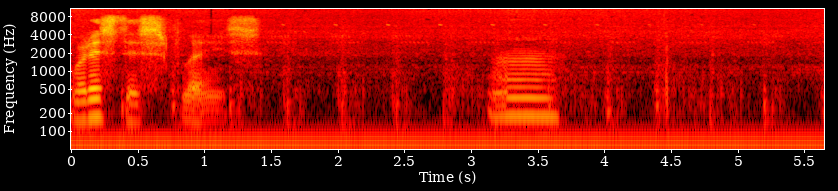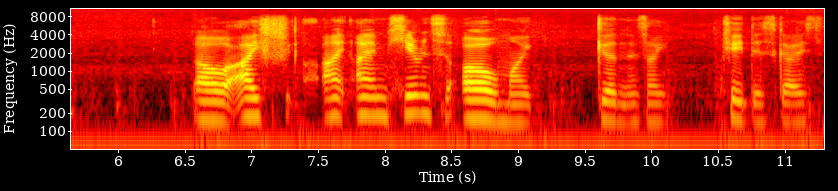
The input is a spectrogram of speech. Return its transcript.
what is this place uh, oh, I, I, I'm hearing so- oh my goodness, I hate this guys.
